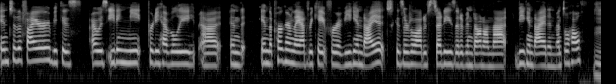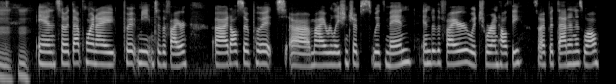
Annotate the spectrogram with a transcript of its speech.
into the fire because I was eating meat pretty heavily, uh, and in the program they advocate for a vegan diet because there's a lot of studies that have been done on that vegan diet and mental health. Mm-hmm. And so at that point, I put meat into the fire. Uh, I'd also put uh, my relationships with men into the fire, which were unhealthy. So I put that in as well.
